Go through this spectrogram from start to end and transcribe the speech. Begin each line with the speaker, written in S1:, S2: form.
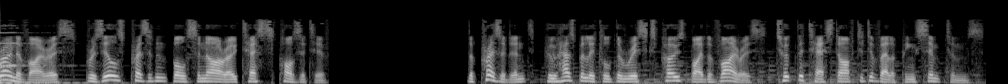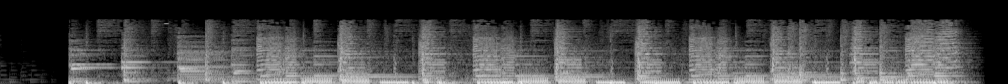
S1: Coronavirus, Brazil's President Bolsonaro tests positive. The president, who has belittled the risks posed by the virus, took the test after developing symptoms.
